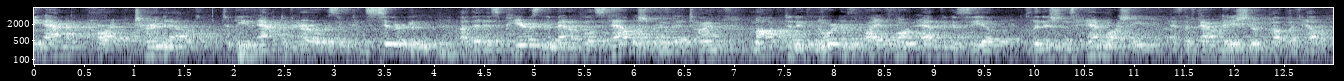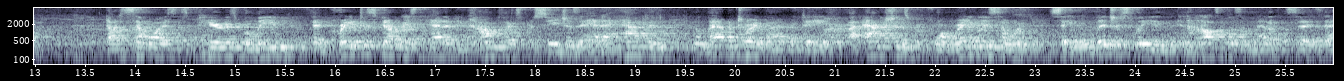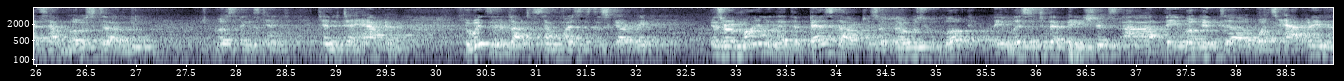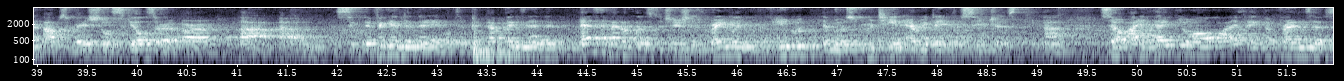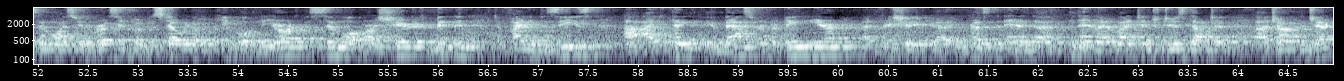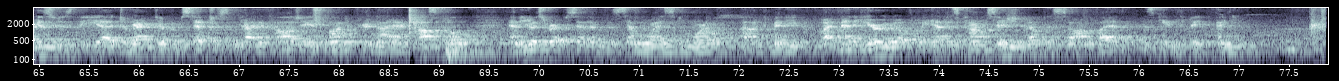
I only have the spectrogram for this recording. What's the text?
the act of part turned out to be an act of heroism considering uh, that his peers in the medical establishment at that time mocked and ignored his lifelong advocacy of clinicians hand washing as the foundation of public health. Dr. Semmelweis's peers believed that great discoveries had to be complex procedures, they had to happen in a laboratory, not everyday uh, actions performed regularly, some would say religiously in, in hospitals and medical settings. That's how most, um, most things tend, tended to happen. The wisdom of Dr. Semmelweis's discovery is a reminder that the best doctors are those who look, they listen to their patients, uh, they look at uh, what's happening, observational skills are, are uh, significant and they're able to pick up things, and the medical institutions regularly review the most routine everyday procedures. Uh, so I thank you all. I thank the friends of Semmelweis University for bestowing on the people of New York the symbol of our shared commitment to fighting disease. Uh, I thank the ambassador for being here. I appreciate uh, your presence, and, uh, and I'd like to introduce Dr. Uh, Jonathan Jenkins, who's the uh, Director of Obstetrics and Gynecology at Montefiore Nyack Hospital, and the U.S. representative of the Semmelweis Memorial uh, Committee, who I met a year ago when we had this conversation about this, so I'm glad this came to be. Thank you.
